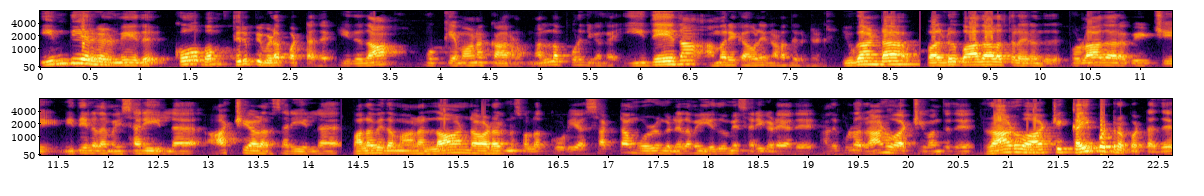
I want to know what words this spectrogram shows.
இந்தியர்கள் மீது கோபம் திருப்பி விடப்பட்டது. இதுதான் முக்கியமான காரணம். நல்லா புரிஞ்சுக்கோங்க. இதே தான் அமெரிக்காவிலே நடந்துகிட்டு இருக்கு. யுகாண்டா படு பாதாளத்துல இருந்தது. பொருளாதார வீழ்ச்சி நிதி நிலைமை சரியில்லை ஆட்சியாளர் சரியில்லை பலவிதமான லா அண்ட் ஆர்டர்னு சொல்லக்கூடிய சட்டம் ஒழுங்கு நிலைமை எதுவுமே சரி கிடையாது. அதுக்குள்ள ராணுவ ஆட்சி வந்தது. ராணுவ ஆட்சி கைப்பற்றப்பட்டது.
